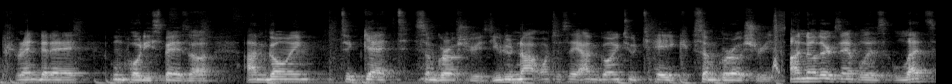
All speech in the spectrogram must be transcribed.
prendere un po' di spesa. I'm going to get some groceries. You do not want to say, I'm going to take some groceries. Another example is, let's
